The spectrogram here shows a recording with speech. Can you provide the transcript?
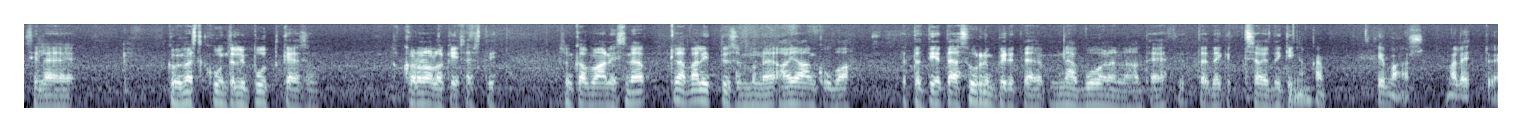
silleen, kun mä kuuntelin putkeen sun kronologisesti sun kamaa, niin siinä kyllä välittyy semmoinen ajankuva, että tietää suurin piirtein minä vuonna nämä on tehty. Että jotenkin, se on jotenkin, Okei, kiva, jos välittyy.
